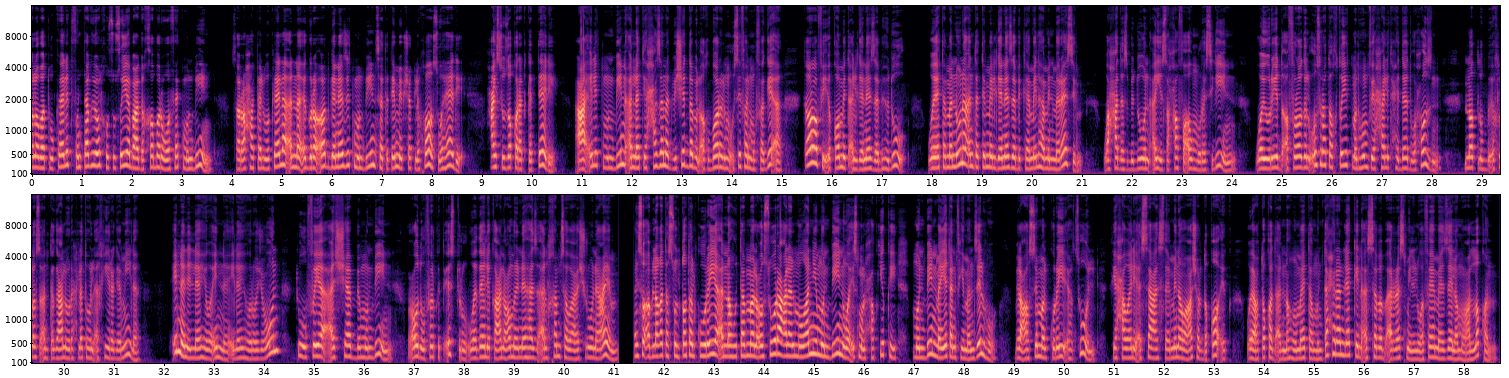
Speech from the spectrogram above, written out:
طلبت وكالة فونتاجيو الخصوصية بعد خبر وفاة منبين صرحت الوكالة أن إجراءات جنازة منبين ستتم بشكل خاص وهادئ حيث ذكرت كالتالي عائلة منبين التي حزنت بشدة بالأخبار المؤسفة المفاجئة ترى في إقامة الجنازة بهدوء ويتمنون أن تتم الجنازة بكاملها من مراسم وحدث بدون أي صحافة أو مراسلين ويريد أفراد الأسرة تغطية من هم في حالة حداد وحزن. نطلب بإخلاص أن تجعلوا رحلته الأخيرة جميلة. إن لله وإنا إليه راجعون. توفي الشاب مونبين. عضو فرقة أسترو وذلك عن عمر ناهز الخمسة وعشرون عام. حيث أبلغت السلطات الكورية أنه تم العثور على المغني مونبين واسمه الحقيقي مونبين ميتا في منزله بالعاصمة الكورية سول في حوالي الساعة الثامنة وعشر دقائق. ويعتقد أنه مات منتحرا لكن السبب الرسمي للوفاة ما زال معلقا.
